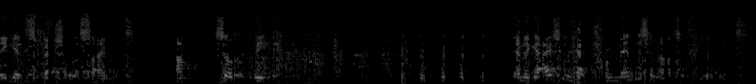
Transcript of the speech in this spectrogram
they get special assignments. Um, so the and the guys who have tremendous amounts of feelings,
